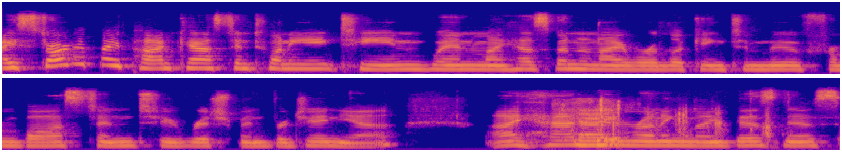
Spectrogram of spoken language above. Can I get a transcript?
I started my podcast in 2018 when my husband and I were looking to move from Boston to Richmond, Virginia. I had okay. been running my business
